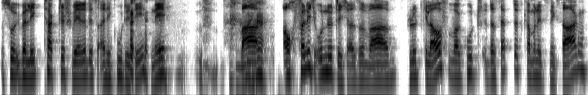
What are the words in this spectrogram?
so überlegt taktisch, wäre das eine gute Idee. Nee, war auch völlig unnötig. Also war blöd gelaufen, war gut intercepted, kann man jetzt nichts sagen,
